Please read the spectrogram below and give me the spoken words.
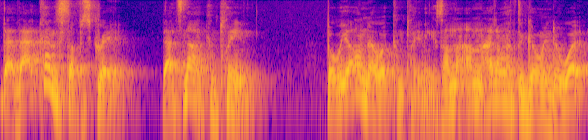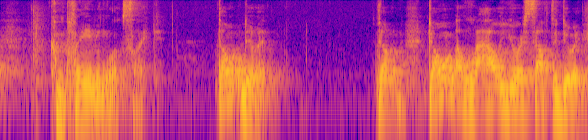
that, that kind of stuff is great. That's not complaining. But we all know what complaining is. I'm not, I'm, I don't have to go into what complaining looks like. Don't do it. Don't, don't allow yourself to do it.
